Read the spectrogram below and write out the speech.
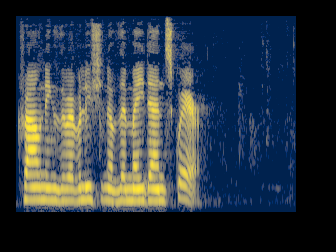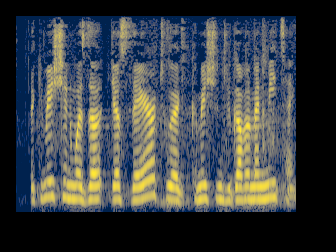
crowning the revolution of the Maidan Square. The Commission was uh, just there to a Commission to government meeting.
